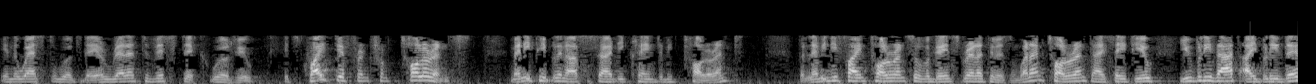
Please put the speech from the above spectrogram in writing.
in the Western world today, a relativistic worldview. It's quite different from tolerance. Many people in our society claim to be tolerant, but let me define tolerance over against relativism. When I'm tolerant, I say to you, you believe that, I believe this,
